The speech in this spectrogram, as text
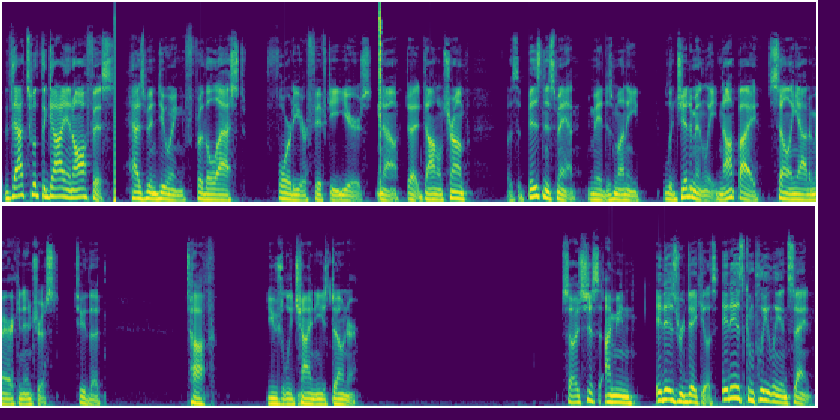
that's what the guy in office has been doing for the last 40 or 50 years. Now, D- Donald Trump was a businessman who made his money legitimately, not by selling out American interests to the top, usually Chinese donor. So it's just, I mean, it is ridiculous. It is completely insane.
